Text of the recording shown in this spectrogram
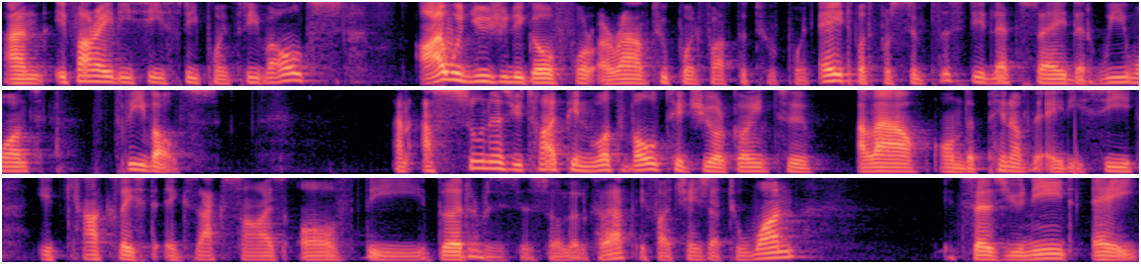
And if our ADC is 3.3 volts, I would usually go for around 2.5 to 2.8, but for simplicity, let's say that we want 3 volts. And as soon as you type in what voltage you're going to allow on the pin of the ADC, it calculates the exact size of the burden resistor. So look at that. If I change that to 1, it says you need a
